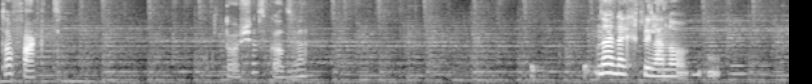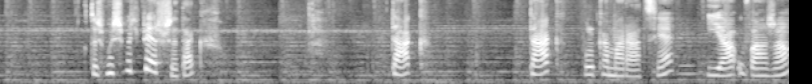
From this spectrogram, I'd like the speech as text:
To fakt. To się zgodzę. No ale chwila, no. Ktoś musi być pierwszy, tak? Tak. Tak, Wulka ma rację. I ja uważam,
